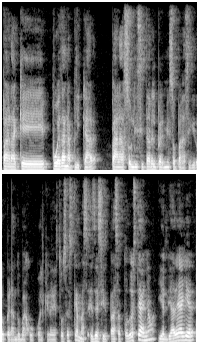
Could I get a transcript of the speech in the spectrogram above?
para que puedan aplicar para solicitar el permiso para seguir operando bajo cualquiera de estos esquemas. Es decir, pasa todo este año y el día de ayer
